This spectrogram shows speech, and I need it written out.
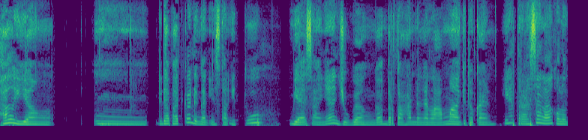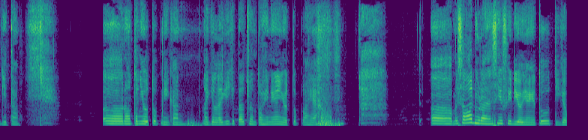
hal yang hmm, didapatkan dengan instan itu biasanya juga nggak bertahan dengan lama gitu kan. Ya terasa lah kalau kita uh, nonton YouTube nih kan. Lagi-lagi kita contohinnya YouTube lah ya. Uh, misalnya durasi videonya itu 30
